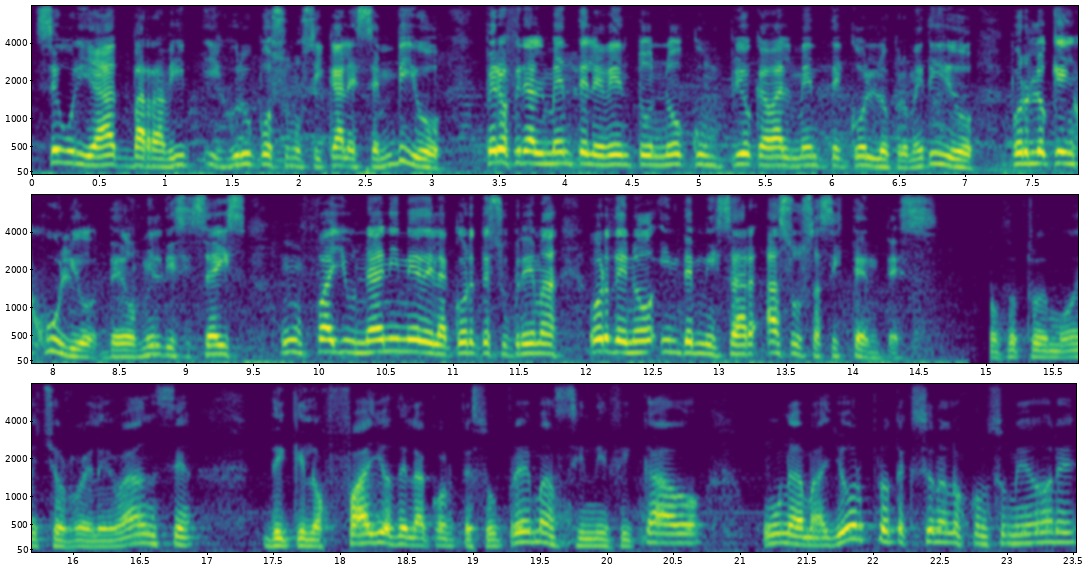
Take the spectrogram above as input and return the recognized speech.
seguridad, barra VIP y grupos musicales en vivo, pero finalmente el evento no cumplió cabalmente con lo prometido, por lo que en julio de 2016 un fallo unánime de la Corte Suprema ordenó indemnizar a sus asistentes. Nosotros hemos hecho relevancia de que los fallos de la Corte Suprema han significado una mayor protección a los consumidores,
